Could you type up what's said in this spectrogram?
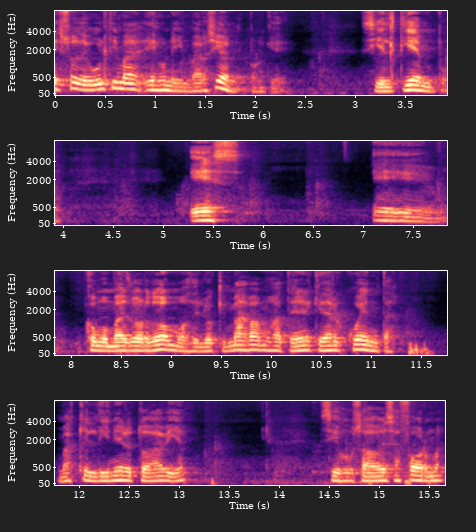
eso de última es una inversión, porque si el tiempo es eh, como mayordomos de lo que más vamos a tener que dar cuenta, más que el dinero todavía, si es usado de esa forma,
